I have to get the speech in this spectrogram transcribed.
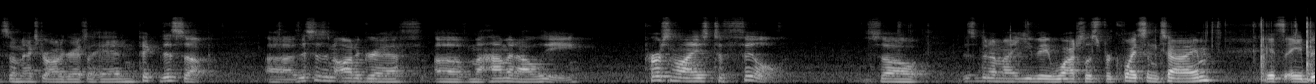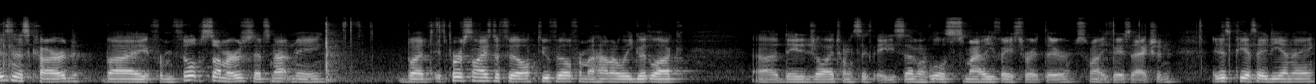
some extra autographs I had, and picked this up. Uh, this is an autograph of Muhammad Ali personalized to Phil. So this has been on my eBay watch list for quite some time. It's a business card by from Philip Summers. That's not me, but it's personalized to Phil. To Phil from Muhammad Ali. Good luck. Uh, dated July 26, 87, with a little smiley face right there. Smiley face action. It is PSA DNA,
